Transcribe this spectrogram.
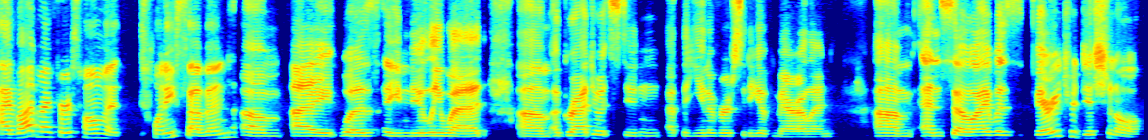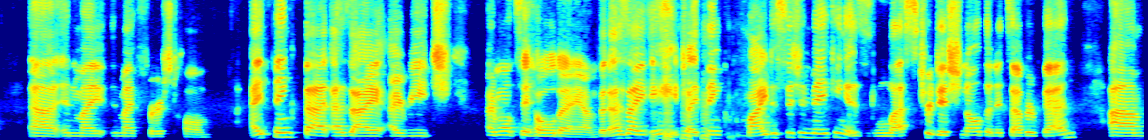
I bought my first home at 27. Um, I was a newlywed, um, a graduate student at the University of Maryland. Um, and so I was very traditional uh, in my in my first home. I think that as I, I reach, I won't say how old I am, but as I age, I think my decision making is less traditional than it's ever been. Um,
